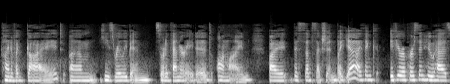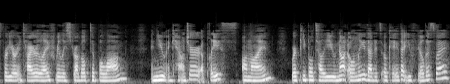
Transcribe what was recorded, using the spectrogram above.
kind of a guide. Um, he's really been sort of venerated online by this subsection. But yeah, I think if you're a person who has for your entire life really struggled to belong and you encounter a place online where people tell you not only that it's okay that you feel this way,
